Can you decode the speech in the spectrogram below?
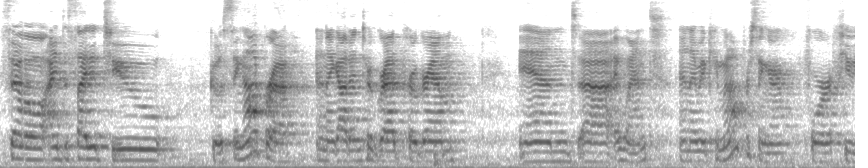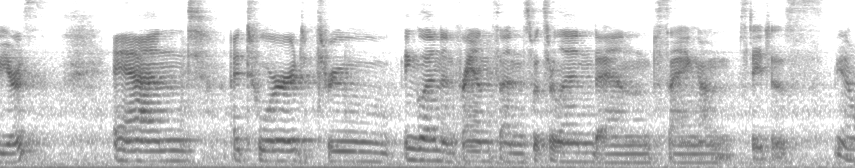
So I decided to go sing opera. And I got into a grad program. And uh, I went and I became an opera singer for a few years. And I toured through England and France and Switzerland and sang on stages, you know,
